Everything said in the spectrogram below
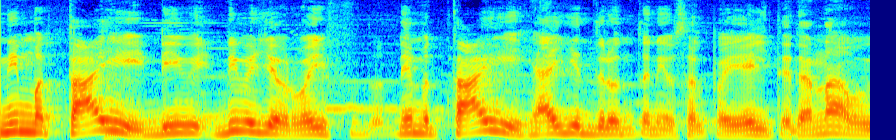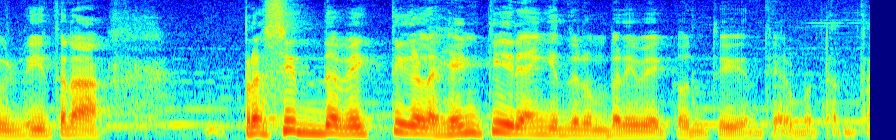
ನಿಮ್ಮ ತಾಯಿ D V D V G ಅವ್ರ ವೈಫ್ ನಿಮ್ಮ ತಾಯಿ ಹೇಗಿದ್ದರು ಅಂತ ನೀವು ಸ್ವಲ್ಪ ಹೇಳ್ತೀರಾ? ನಾವು ಈ ಥರ ಪ್ರಸಿದ್ಧ ವ್ಯಕ್ತಿಗಳ ಹೆಂಡತೀರು ಹೆಂಗಿದ್ರು ಬರೀಬೇಕು ಅಂತೀವಿ ಅಂತ ಹೇಳ್ಬಿಟ್ಟಂತ.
